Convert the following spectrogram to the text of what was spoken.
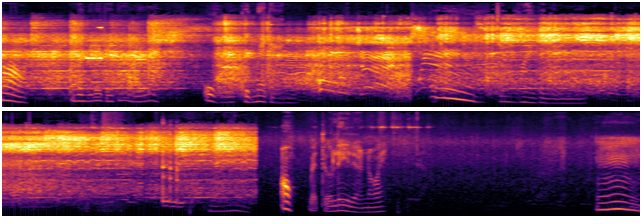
อ้าวมันจะได้ใจท่าเลยโอ้โหคุณแม่จาง Hollow Jack! อืมทำไมเป็นอย่างนี้เอ้าแบตเตอรี่เหลือน้อย อืม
